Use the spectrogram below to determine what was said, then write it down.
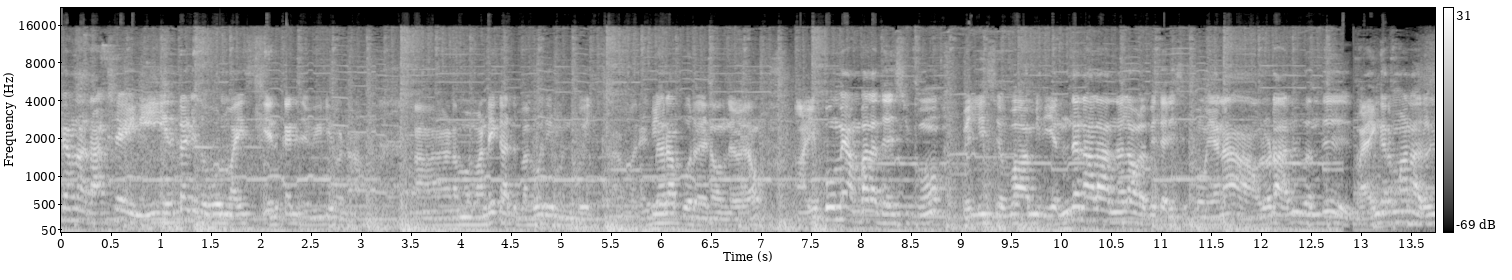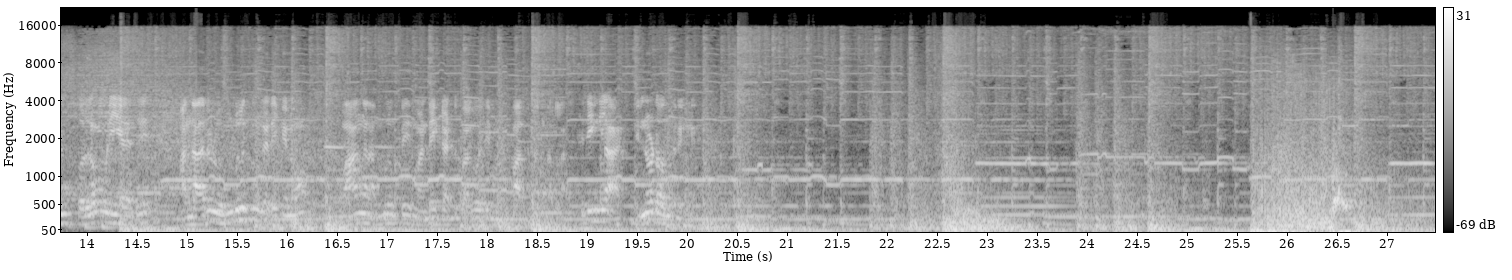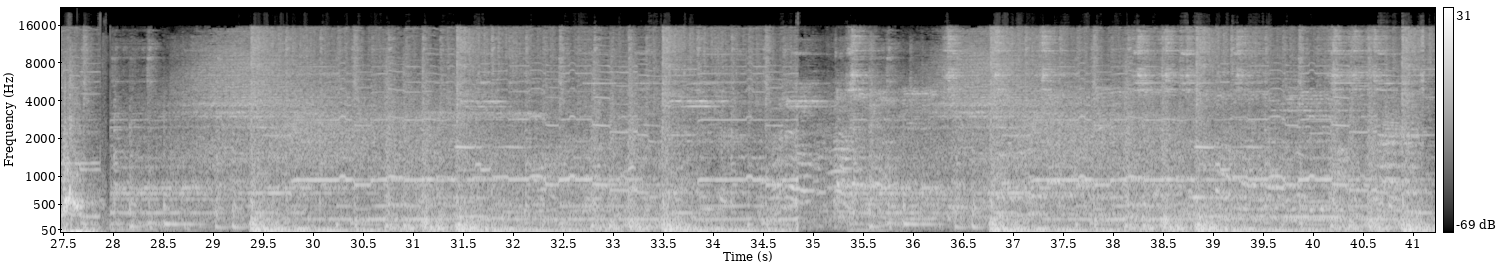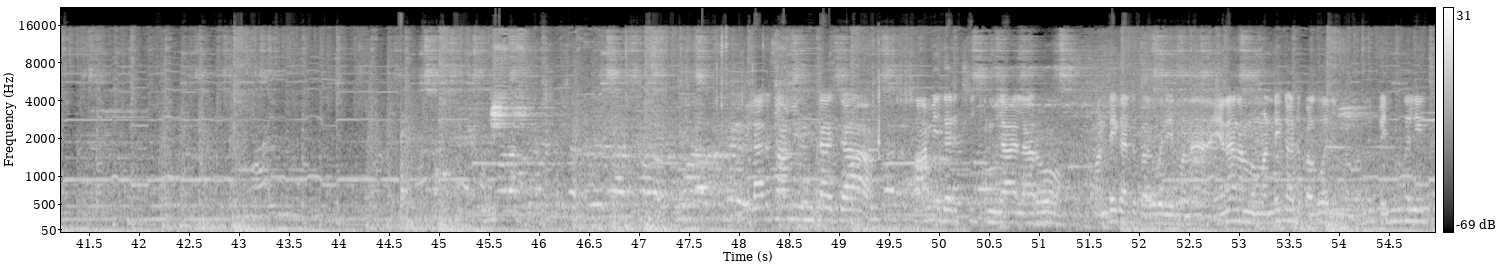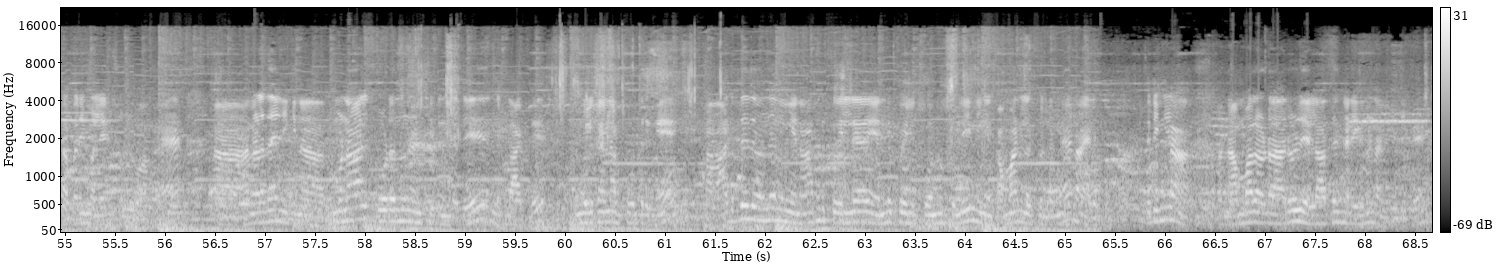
வணக்கம் நான் தாக்ஷாயினி எதுக்காண்டி இந்த ஓன் வாய்ஸ்? எதுக்காண்டி இந்த வீடியோனா? நம்ம மண்டைக்காத்து பகவதி அம்மன் கோயில் நம்ம ரெகுலராக போகிற இடம் அந்த இடம். எப்போவுமே அம்பாவை தரிசிப்போம். வெள்ளி செவ்வாய் மீதி எந்த நாளாக இருந்தாலும் அவளை போய் தரிசிப்போம். ஏன்னா அவளோட அருள் வந்து பயங்கரமான அருள். சொல்ல முடியாது. அந்த அருள் உங்களுக்கும் கிடைக்கணும். வாங்க நம்மளும் போய் மண்டைக்காட்டு பகவதி அம்மன் பார்த்து வந்துடலாம். சரிங்களா? என்னோட வந்துருங்க. எல்லாரும் சாமி கும்பிட்டாச்சா? சாமி தரிசிச்சிங்களா எல்லாரும்? மண்டைக்காட்டு பகவதி அம்மனை. ஏன்னா நம்ம மண்டைக்காட்டு பகவதி அம்மன் வந்து பெண்களின் சபரிமலைன்னு சொல்லுவாங்க. அதனால தான் இன்னைக்கு நான் ரொம்ப நாள் போடணும்னு நினச்சிட்டு இருந்தது இந்த பிளாக்கு உங்களுக்காக நான் போட்டிருக்கேன். அடுத்தது வந்து நீங்கள் நாகர்கோயிலில் எந்த கோயிலுக்கு போகணும்னு சொல்லி நீங்கள் கமெண்டில் சொல்லுங்கள் நான் எடுத்துக்கிறேன் சரிங்களா? நம்மளோட அருள் எல்லாத்தையும் கிடைக்கணும்னு நான் நினைக்கிறேன்.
